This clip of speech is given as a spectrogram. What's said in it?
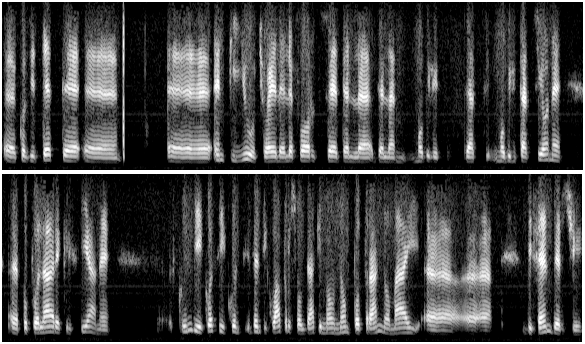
eh, cosiddette NPU, cioè le, le forze del, della mobilitazione popolare cristiane quindi questi 24 soldati non, non potranno mai eh, eh, difenderci.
